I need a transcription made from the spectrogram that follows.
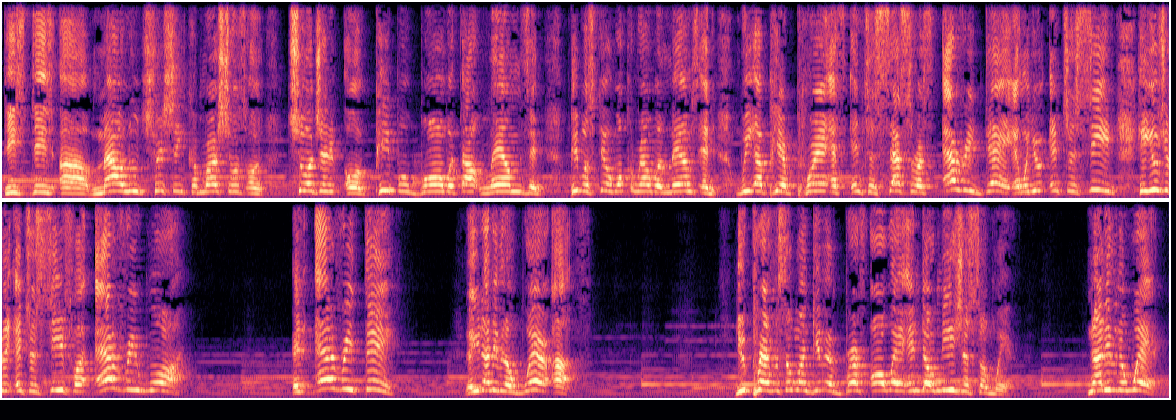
These these uh, malnutrition commercials or children or people born without limbs and people still walking around with limbs and we up here praying as intercessors every day. And when you intercede, he usually intercede for everyone and everything that you're not even aware of. You pray for someone giving birth all the way in Indonesia somewhere. Not even aware.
